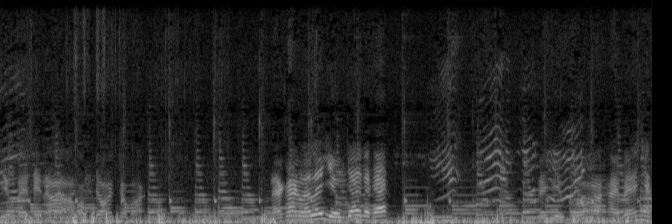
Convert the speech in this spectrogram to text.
Diều này thì nó bóng chói các bạn. Nè khang lại lấy diều chơi nè khang. Đây diều của hai bé nha.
